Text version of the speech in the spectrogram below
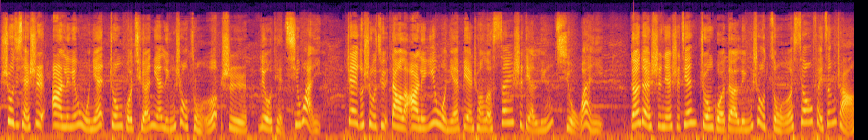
数据显示，二零零五年中国全年零售总额是六点七万亿，这个数据到了二零一五年变成了三十点零九万亿。短短十年时间，中国的零售总额消费增长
